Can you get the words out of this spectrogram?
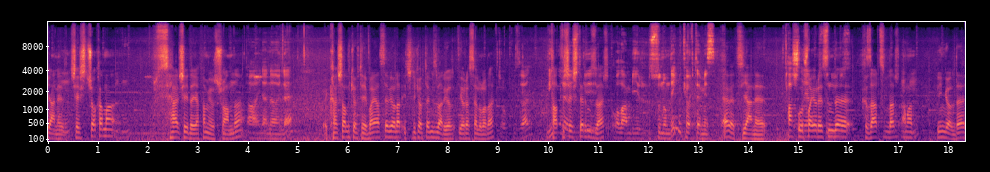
Yani çeşit çok ama her şeyi de yapamıyoruz şu anda. Aynen öyle. Kaşarlı köfteyi bayağı seviyorlar. İçli köftemiz var yö- yöresel olarak. Çok güzel. Tatlı Bingöl'e çeşitlerimiz var. Olan bir sunum değil mi köftemiz? Evet yani Haşlayarak Urfa yöresinde sunuyoruz. kızartırlar ama Bingöl'de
